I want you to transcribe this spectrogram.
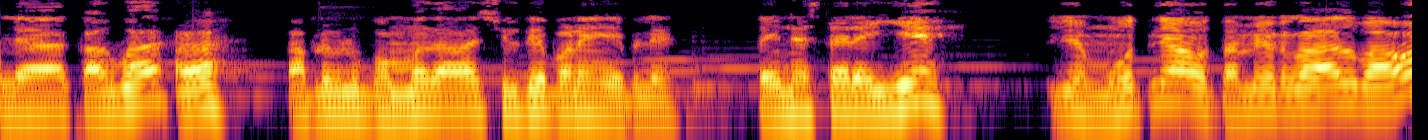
એટલે કાઉબા આપડે પેલું ગમત આવે શું તે પણ એ પેલે. તઈ નસ્તા રહીએ? એ મોત ને આવો તમે એકલા આવો બાવો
